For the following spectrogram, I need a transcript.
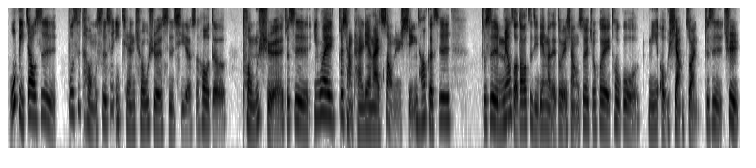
我比较是不是同事，是以前求学时期的时候的同学，就是因为就想谈恋爱，少女心，然后可是就是没有找到自己恋爱的对象，所以就会透过迷偶像转，就是去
